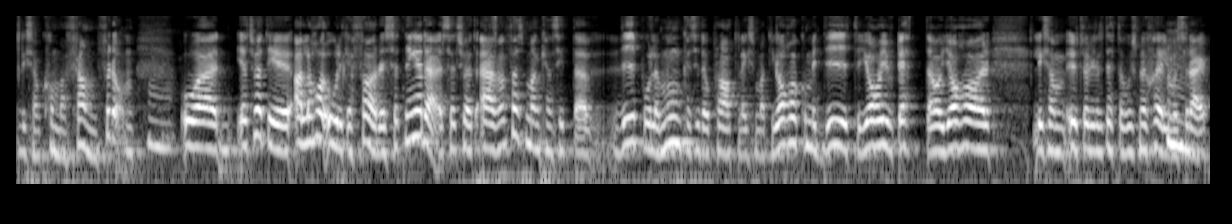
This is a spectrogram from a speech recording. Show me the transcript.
liksom komma framför dem. Och eh, jag tror att det är, alla har olika förutsättningar där. Så jag tror att även fast man kan sitta, vi på Ola Moon kan sitta och prata liksom att jag har kommit dit och jag har gjort detta och jag har liksom utvecklat detta hos mig själv och sådär.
